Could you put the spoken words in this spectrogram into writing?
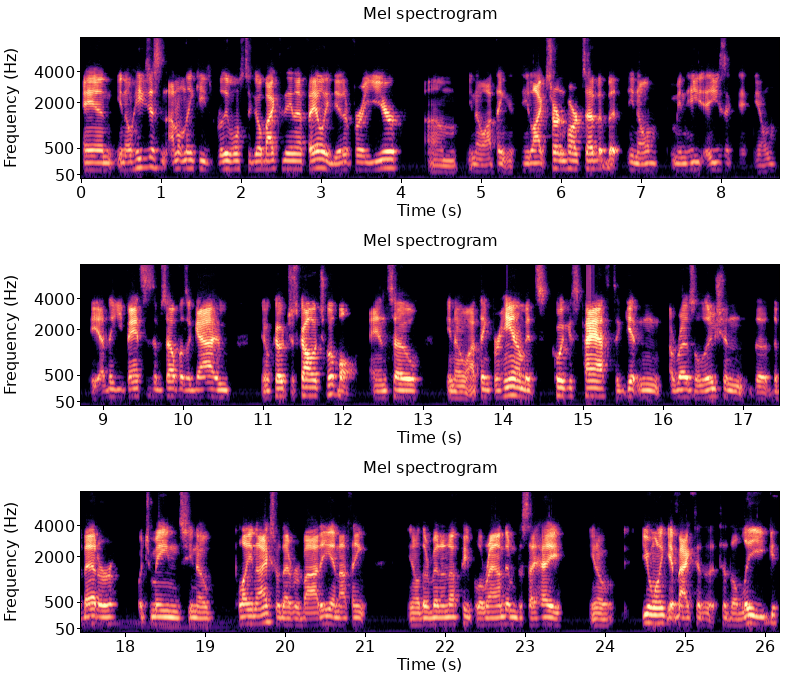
And you know, he just I don't think he really wants to go back to the NFL. He did it for a year. Um, you know, I think he likes certain parts of it, but you know, I mean, he, he's you know, he, I think he fancies himself as a guy who, you know, coaches college football, and so you know, I think for him, it's quickest path to getting a resolution, the the better, which means you know, play nice with everybody, and I think, you know, there've been enough people around him to say, hey, you know, you want to get back to the to the league,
